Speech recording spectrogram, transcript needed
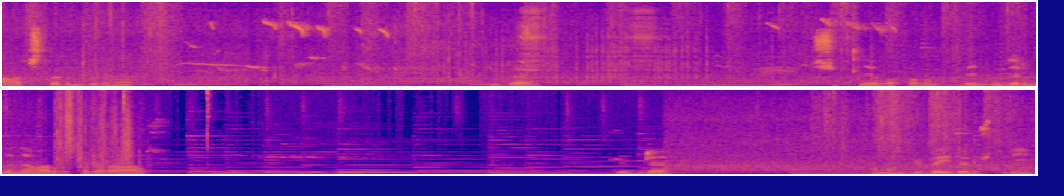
Ağaçların durumu güzel. Çiftliğe bakalım. Benim üzerimde ne var bu kadar ağır? Gübre. Hemen gübreyi dönüştüreyim.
